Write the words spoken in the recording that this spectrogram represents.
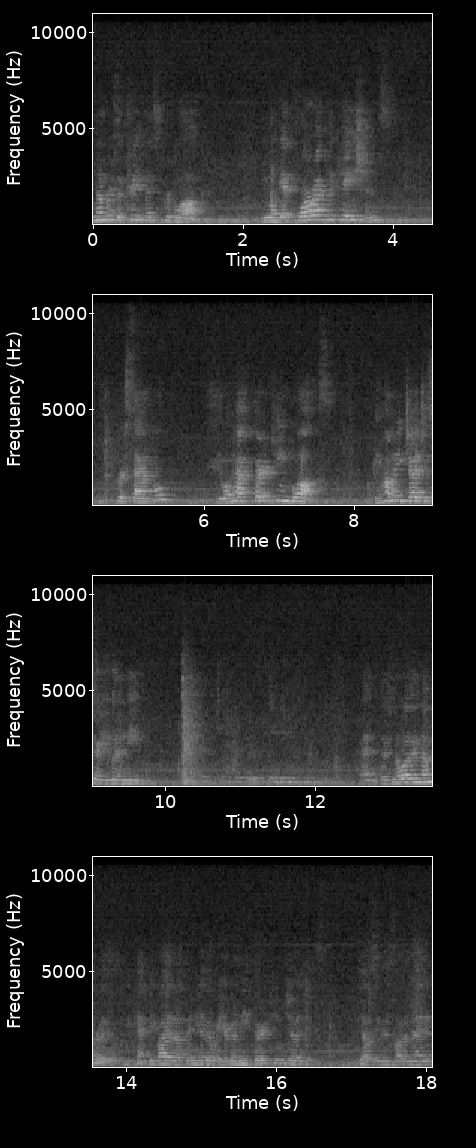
numbers of treatments per block. You will get four replications per sample. You will have 13 blocks. Okay, how many judges are you going to need? And there's no other number. You can't divide it up any other way. You're going to need 13 judges. It tells you this automatically.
